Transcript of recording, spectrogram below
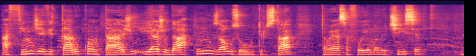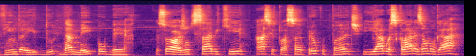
a fim de evitar o contágio e ajudar uns aos outros, tá? Então essa foi uma notícia vinda aí do, da Maple Bear. Pessoal, a gente sabe que a situação é preocupante e Águas Claras é um lugar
